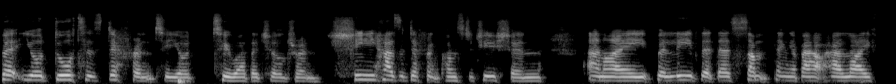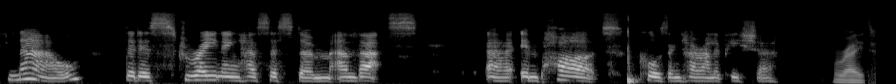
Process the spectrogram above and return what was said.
but your daughter's different to your two other children. She has a different constitution. And i believe that there's something about her life now that is straining her system and that's uh, in part causing her alopecia Right.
